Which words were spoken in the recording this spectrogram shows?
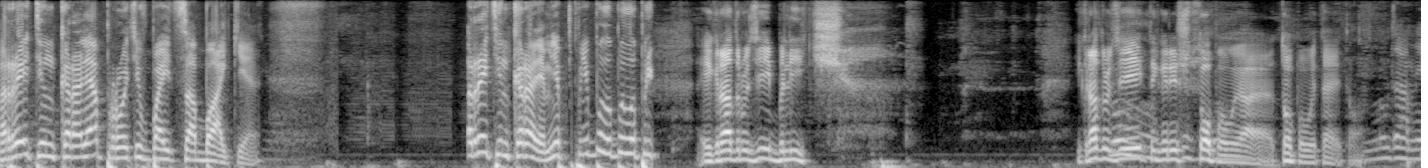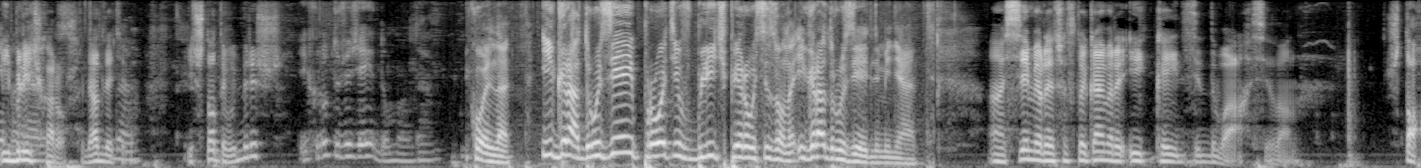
Рейтинг короля против бойца Баки. Рейтинг короля. Мне, мне было, было при... Игра друзей Блич. Игра друзей, О, ты говоришь, топовый, а, топовый тайтл. Ну да, мне И Блич хороший, да, для Да. тебя? И что ты выберешь? Игру друзей, думаю, да. прикольно. Игра друзей против Блич первого сезона. Игра друзей для меня. А, Семеро из шестой камеры и Кейдзи 2 сезон. Что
